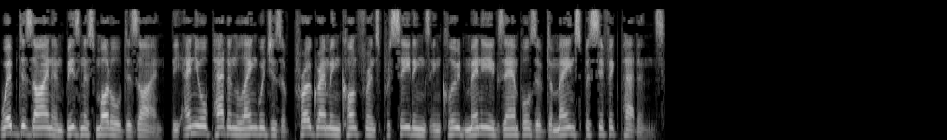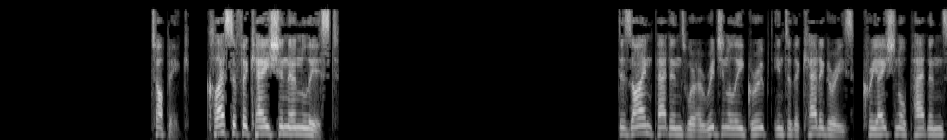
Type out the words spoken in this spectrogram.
web design and business model design. The annual pattern languages of programming conference proceedings include many examples of domain-specific patterns. Topic: Classification and list. Design patterns were originally grouped into the categories, creational patterns,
